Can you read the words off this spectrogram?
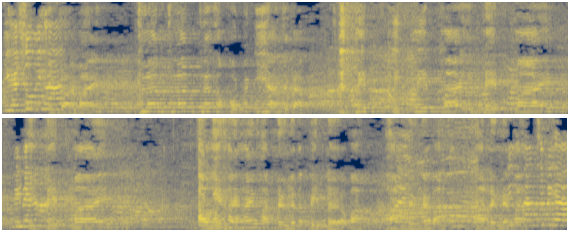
มีใครสู้ไหมอีกหคะน่อยไหมเพื่อนเพื่อนเพื่อนสองคนเมื่อกี้อยากจะแบบอีกนิดอีกนิดไหมอีกนิดไหมอีกนิดไหมเอางี้ใครให้พันหนึ่งแล้วจะปิดเลยเอาปะพันหนึ่งได้ปะพันหนึ่งได้ไหมมีใครใช่ไหมคะ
